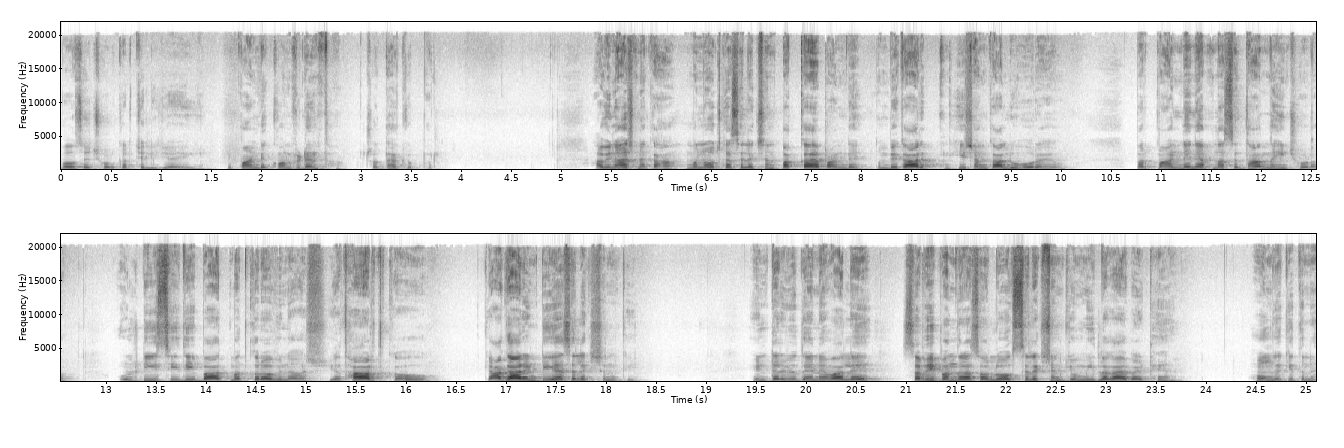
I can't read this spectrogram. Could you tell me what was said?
वह उसे छोड़कर चली जाएगी। ये पांडे कॉन्फिडेंस था श्रद्धा के ऊपर। अविनाश ने कहा, मनोज का सिलेक्शन पक्का है पांडे, तुम बेकार ही शंकालु हो रहे हो। पर पांडे ने अपना सिद्धांत नहीं छोड़ा। उल्टी सीधी बात मत करो अविनाश, यथार्थ कहो। क्या गारंटी है सिलेक्शन की? इंटरव्यू देने वाले सभी पंद्रह सौ लोग सिलेक्शन की उम्मीद लगाए बैठे हैं। होंगे कितने?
